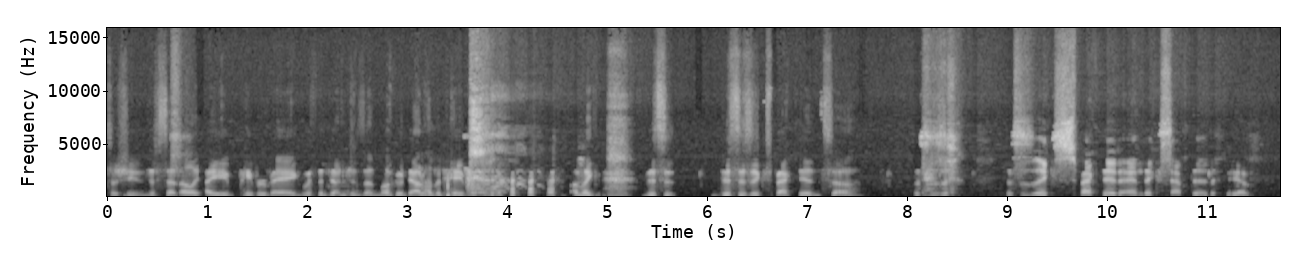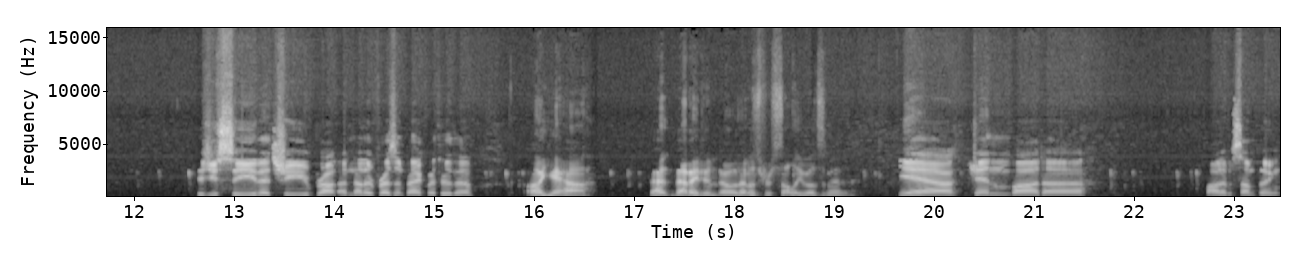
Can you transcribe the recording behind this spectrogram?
So she just set a, a paper bag with the Dungeons and logo down on the table. I'm like, I'm like, "This is this is expected." So this is this is expected and accepted. Yep. Did you see that she brought another present back with her though? Oh yeah, that that I didn't know. That was for Sully, wasn't it? Yeah, Jen bought uh bought him something.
